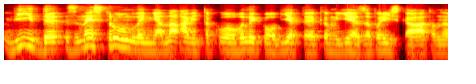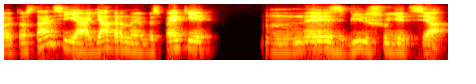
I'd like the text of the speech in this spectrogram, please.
від знеструмлення навіть такого великого об'єкту, яким є Запорізька атомна електростанція, ядерної безпеки не збільшується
